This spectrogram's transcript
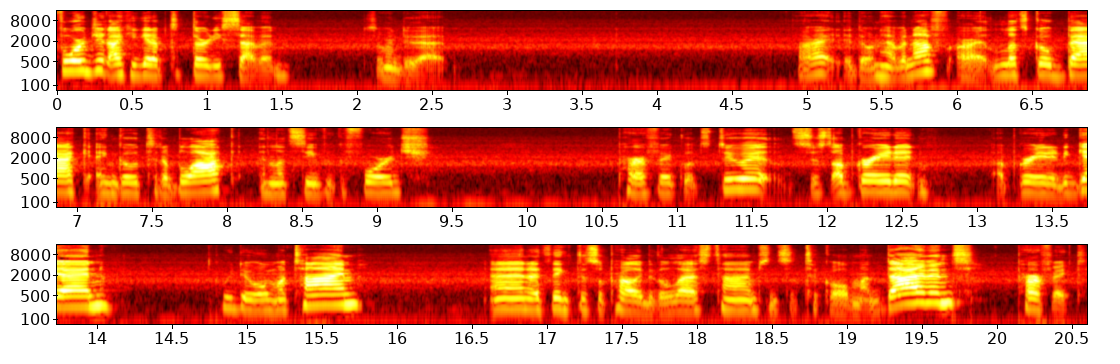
forge it, I could get up to 37. So I'm going to do that. Alright, I don't have enough. Alright, let's go back and go to the block, and let's see if we can forge. Perfect, let's do it. Let's just upgrade it. Upgrade it again. We do one more time. And I think this will probably be the last time since it took all my diamonds. Perfect.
